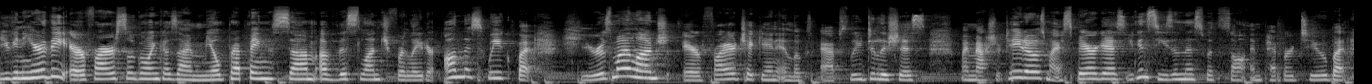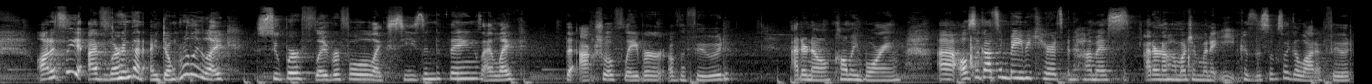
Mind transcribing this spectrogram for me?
You can hear the air fryer still going because I'm meal prepping some of this lunch for later on this week, but here's my lunch, air fryer chicken. It looks absolutely delicious. My mashed potatoes, my asparagus. You can season this with salt and pepper too, but honestly, I've learned that I don't really like super flavorful, like seasoned things. I like the actual flavor of the food. I don't know, call me boring. Uh, also got some baby carrots and hummus. I don't know how much I'm gonna eat because this looks like a lot of food.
